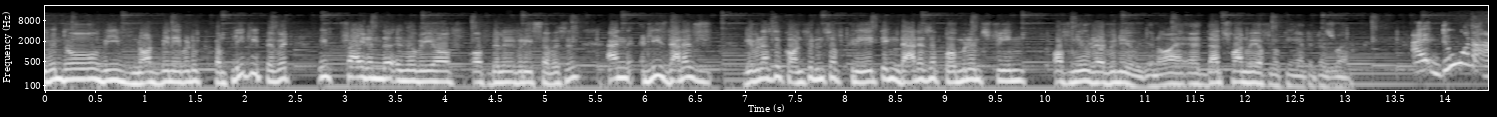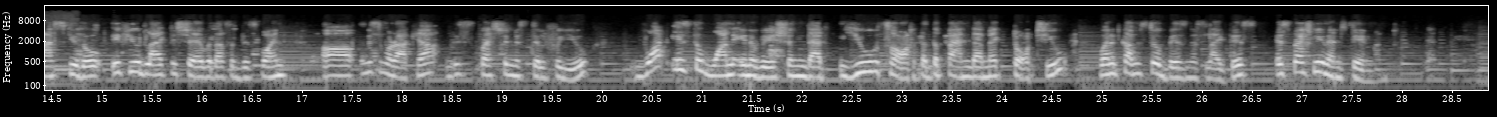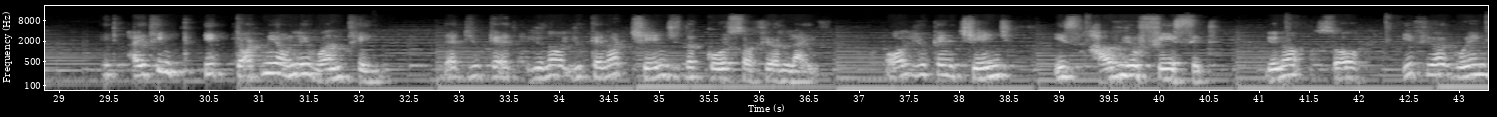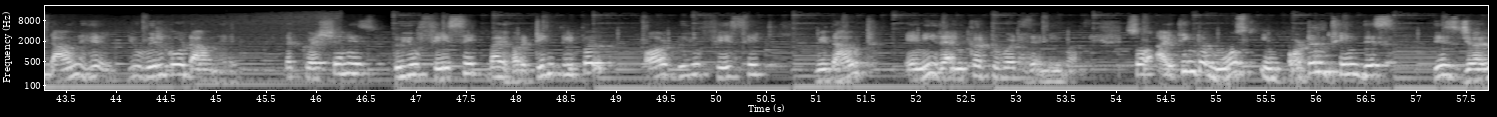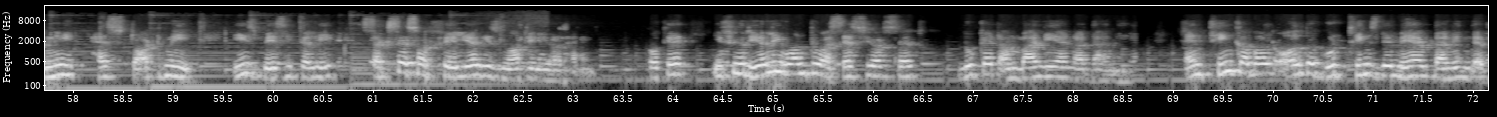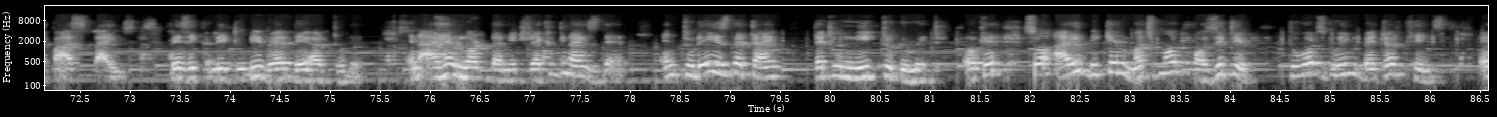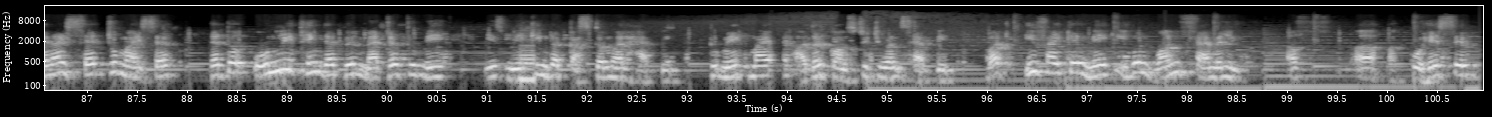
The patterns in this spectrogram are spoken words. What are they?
even though we've not been able to completely pivot we've tried in the in the way of of delivery services and at least that has given us the confidence of creating that as a permanent stream of new revenue you know I, I- that's one way of looking at it as well I do want to ask you though, if you'd like to share with us at this point, uh, Mr. Morakia, this question is still for you. What is the one innovation that you thought that the pandemic taught you when it comes to a business like this, especially in entertainment? It, I think it taught me only one thing that you can, you know, you cannot change the course of your life. All you can change is how you face it. You know, so if you are going downhill, you will go downhill. The question is do you face it by hurting people or do you face it without any rancor towards anyone? So I think the most important thing this this journey has taught me is basically success or failure is not in your hand. Okay? If you really want to assess yourself, look at Ambani and Adani and think about all the good things they may have done in their past lives, basically to be where they are today. And I have not done it. Recognize that. And today is the time that you need to do it. Okay? So I became much more positive towards doing better things. And I said to myself that the only thing that will matter to me is making the customer happy, to make my other constituents happy. But if I can make even one family a, a, a cohesive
